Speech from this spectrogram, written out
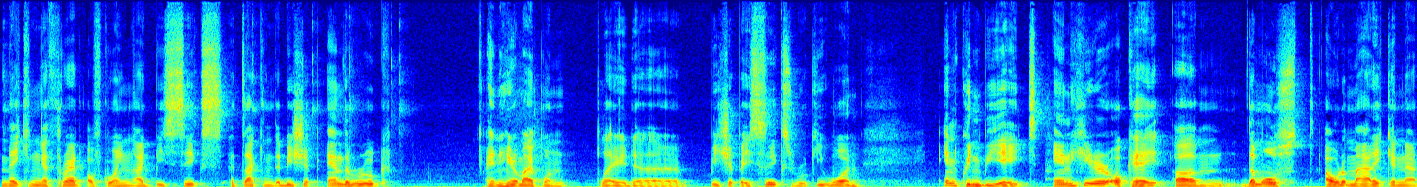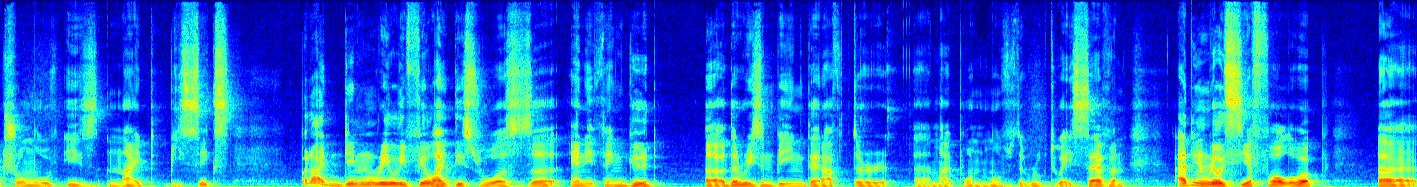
making a threat of going knight b6, attacking the bishop and the rook. And here my opponent played uh, bishop a6, rook e1, and queen b8. And here, okay, um, the most automatic and natural move is knight b6 but I didn't really feel like this was uh, anything good uh, the reason being that after uh, my pawn moves the rook to a7 I didn't really see a follow-up uh,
